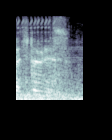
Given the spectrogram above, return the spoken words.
Let's do this.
